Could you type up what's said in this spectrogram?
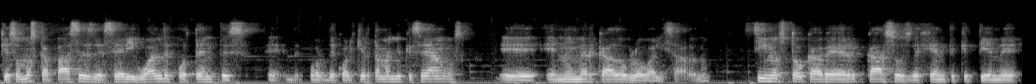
que somos capaces de ser igual de potentes eh, de, cualquier tamaño que seamos eh, en un mercado globalizado. Sí nos toca ver casos de gente que tiene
